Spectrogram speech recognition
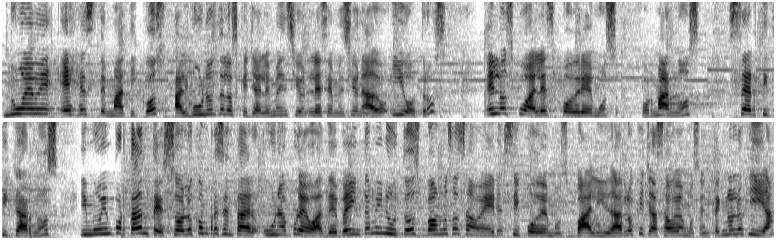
nueve ejes temáticos, algunos de los que ya les he mencionado y otros, en los cuales podremos formarnos, certificarnos y muy importante, solo con presentar una prueba de 20 minutos vamos a saber si podemos validar lo que ya sabemos en tecnología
